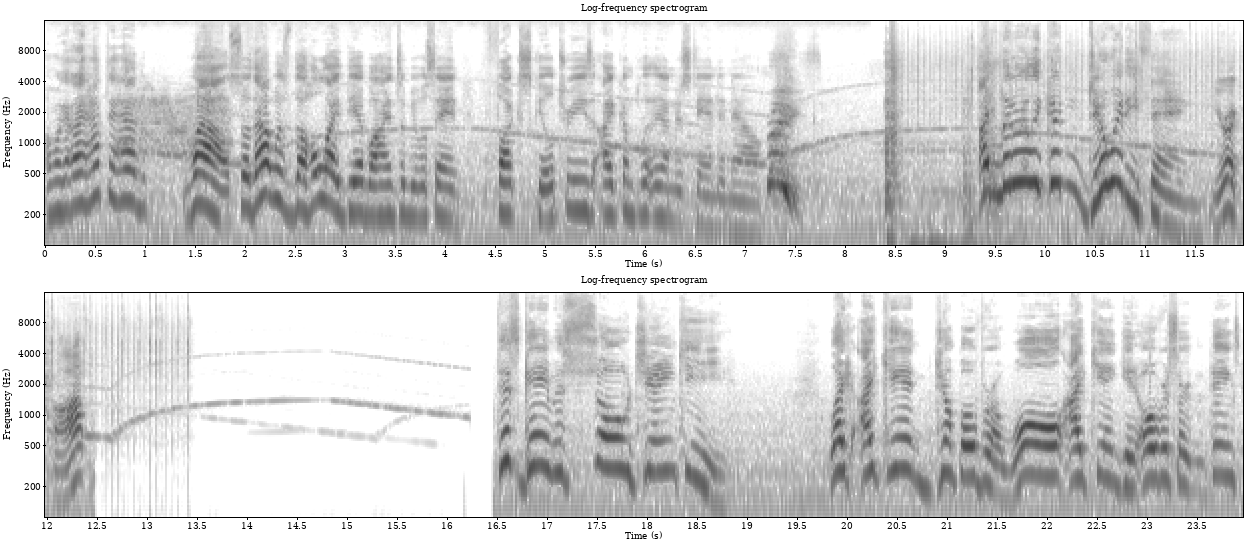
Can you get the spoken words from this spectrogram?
Oh my god, I have to have... Wow, so that was the whole idea behind some people saying, fuck skill trees. I completely understand it now. I literally couldn't do anything! You're a cop? This game is so janky. Like, I can't jump over a wall. I can't get over certain things.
